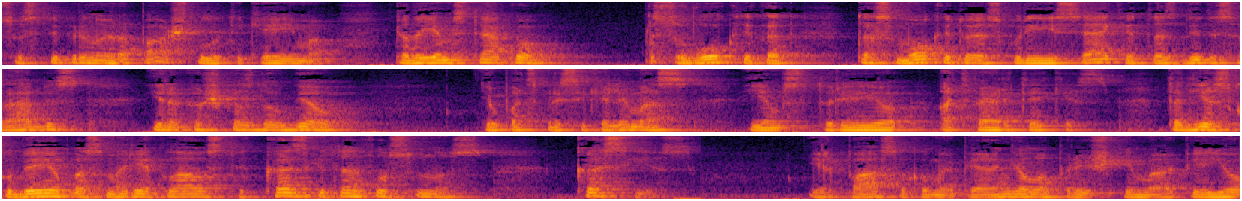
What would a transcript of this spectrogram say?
sustiprino ir apaštalų tikėjimą, kada jiems teko suvokti, kad tas mokytojas, kurį jis sekė, tas didis rabis, yra kažkas daugiau. Jau pats prisikelimas jiems turėjo atverti akis. Tad jie skubėjo pas Mariją klausti, kasgi tavo sunus, kas jis. Ir pasakojimai apie angelo prieškimą, apie jo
